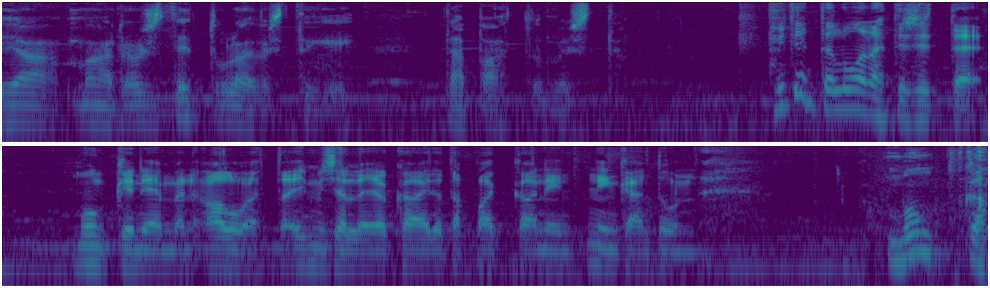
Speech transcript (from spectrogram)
ja mahdollisesti tulevistakin tapahtumista. Miten te luonnehtisitte Munkkiniemen aluetta ihmiselle, joka ei tätä paikkaa niin, niinkään tunne? Munkka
